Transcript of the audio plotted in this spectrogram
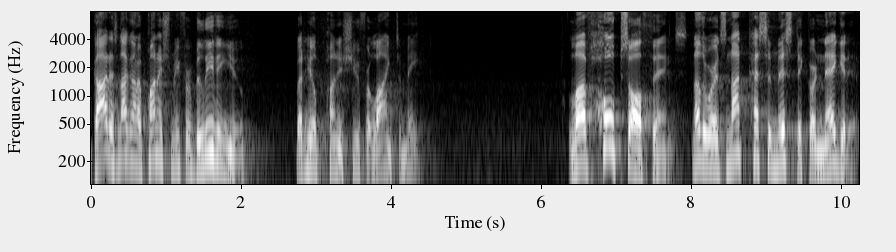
God is not going to punish me for believing you, but He'll punish you for lying to me. Love hopes all things. In other words, not pessimistic or negative.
